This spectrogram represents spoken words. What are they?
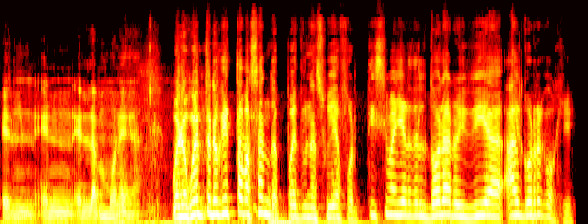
en, en- en las monedas. Bueno, cuéntanos qué está pasando después de una subida fortísima ayer del dólar, hoy día algo recoge.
